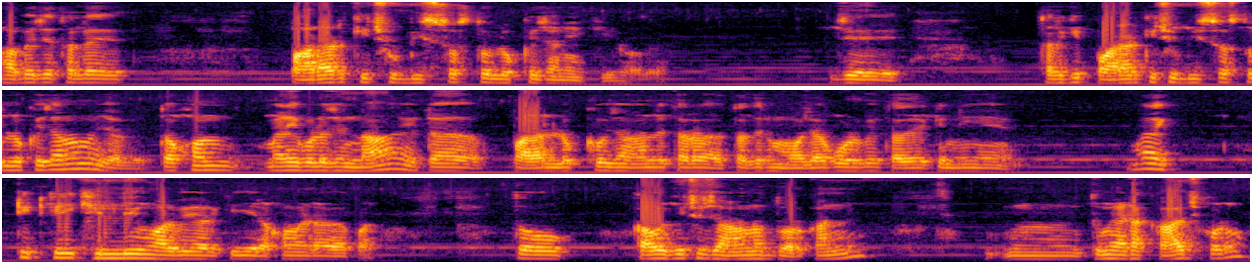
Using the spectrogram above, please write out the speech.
ভাবে যে তাহলে পাড়ার কিছু বিশ্বস্ত লোককে জানিয়ে কি হবে? যে তাহলে কি পাড়ার কিছু বিশ্বস্ত লোককে জানানো যাবে? তখন ম্যারি বলে যে না, এটা পাড়ার লোককেও জানালে তারা তাদের মজা করবে, তাদেরকে নিয়ে মানে টিটকিরি খিল্লি মারবে আর কি, এরকম একটা ব্যাপার। তো কাউকে কিছু জানানোর দরকার নেই। তুমি একটা কাজ করো,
